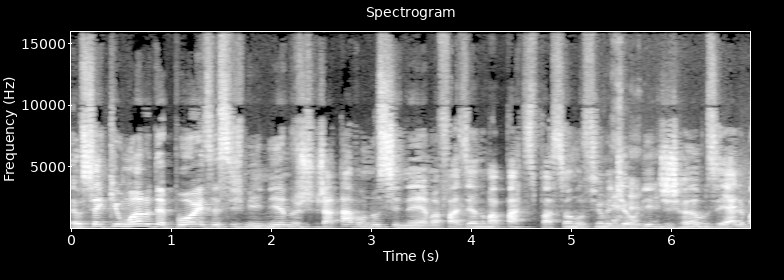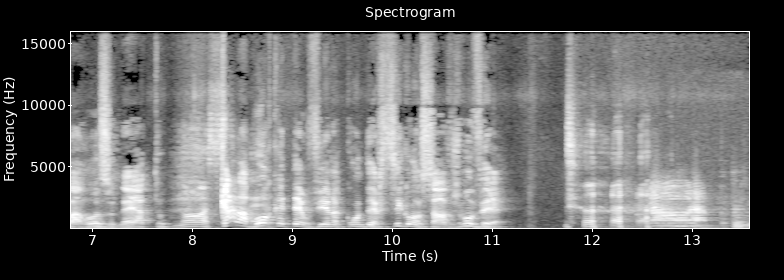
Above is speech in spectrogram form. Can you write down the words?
Eu sei que um ano depois, esses meninos já estavam no cinema fazendo uma participação no filme de Eurides Ramos e Hélio Barroso Neto. Nossa, Cala a é. boca, Teuvina, com Dercy Gonçalves. Vamos ver.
